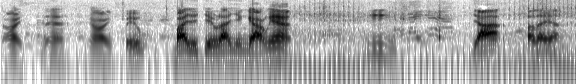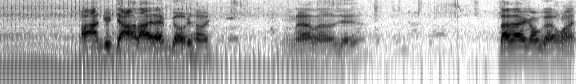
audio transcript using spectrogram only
Rồi, nè, rồi, phiếu 3 giờ chiều lại nhận gạo nha. Ừ. Ở đây nha. Dạ, ở đây ạ. Đó, anh cứ chở lại để em gửi thôi. Đó là vậy đó. Đây đây con gửi ngoài.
